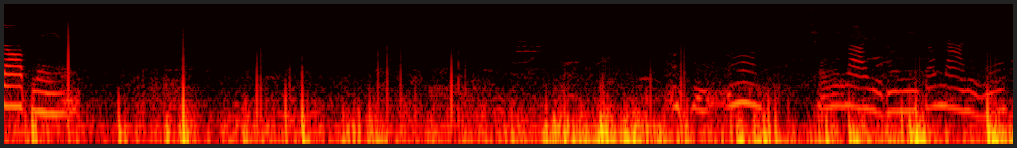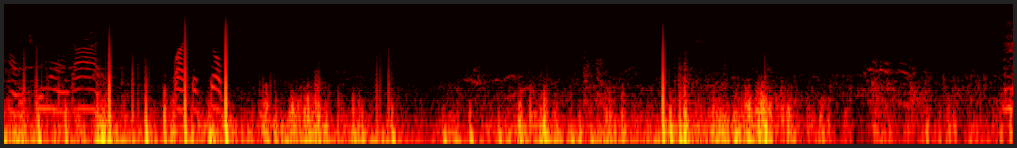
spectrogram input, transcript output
รอบๆแล้วใช้เวลาอยู่ในนี้ก็นานอยู่นะสองชั่วโมงได้ กว่าจะจบ อะ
